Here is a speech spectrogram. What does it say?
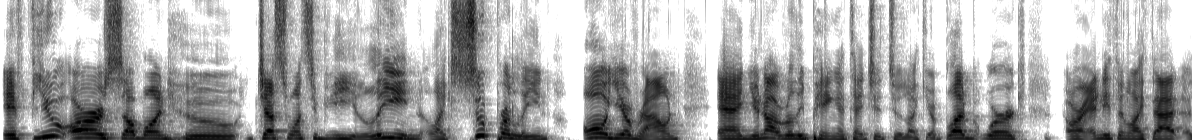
If you are someone who just wants to be lean, like super lean all year round, and you're not really paying attention to like your blood work or anything like that uh,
